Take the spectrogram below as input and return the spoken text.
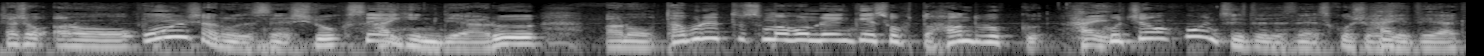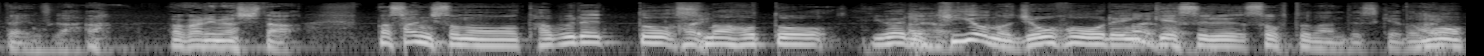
社長、あの、御社のですね、主力製品である、はい、あの、タブレットスマホ連携ソフト、ハンドブック、はい、こちらの方についてですね、少し教えていただきたいんですが。はいわかりました。まさにそのタブレット、スマホと、い、わゆる企業の情報を連携するソフトなんですけども、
